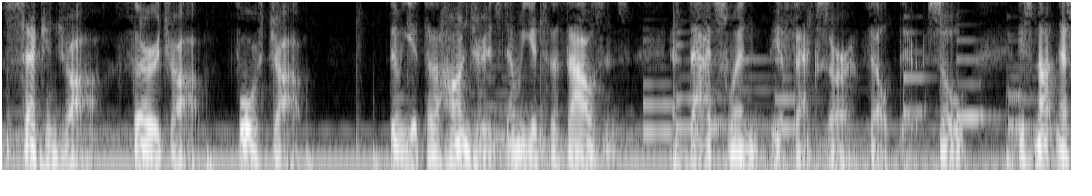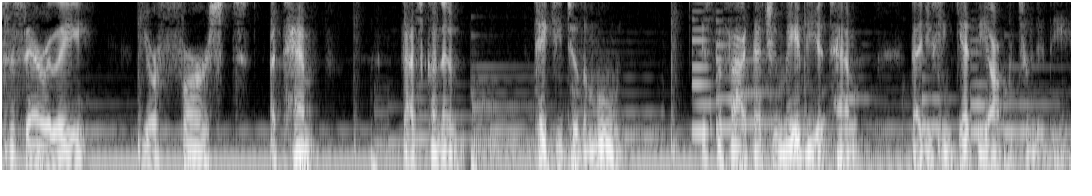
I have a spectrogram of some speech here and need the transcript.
second drop, third job, fourth job. Then we get to the hundreds, then we get to the thousands. And that's when the effects are felt there. So it's not necessarily your first attempt that's going to take you to the moon. It's the fact that you made the attempt that you can get the opportunity,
